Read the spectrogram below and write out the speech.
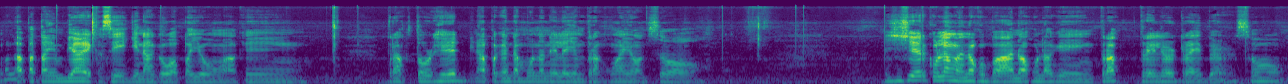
wala pa tayong biyahe kasi ginagawa pa yung aking tractor head. Pinapaganda muna nila yung truck ko ngayon. So, i-share ko lang ano kung paano ako naging truck trailer driver. So,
